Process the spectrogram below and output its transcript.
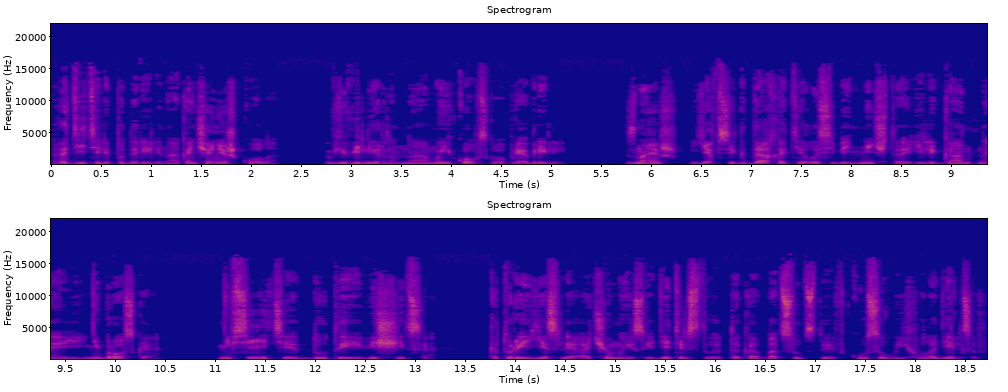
Родители подарили на окончание школы. В ювелирном на Маяковского приобрели. Знаешь, я всегда хотела себе нечто элегантное и неброское. Не все эти дутые вещицы. Которые, если о чем и свидетельствуют, так об отсутствии вкуса у их владельцев.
